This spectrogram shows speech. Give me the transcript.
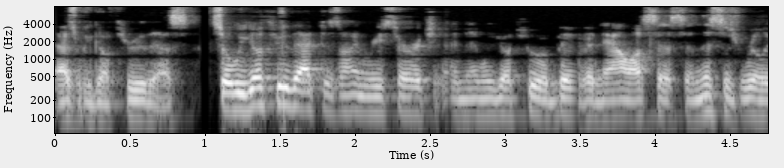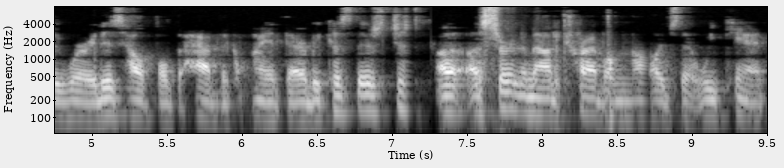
as we go through this. So we go through that design research and then we go through a bit of analysis. And this is really where it is helpful to have the client there because there's just a, a certain amount of tribal knowledge that we can't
